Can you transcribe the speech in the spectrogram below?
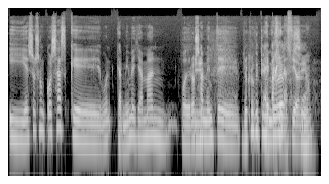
Y eso son cosas que, bueno, que a mí me llaman poderosamente Yo creo que tiene la imaginación, que ver, ¿no?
